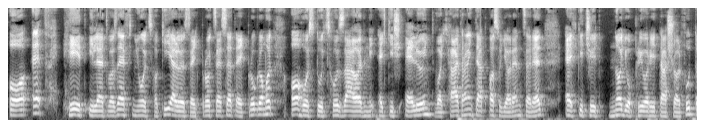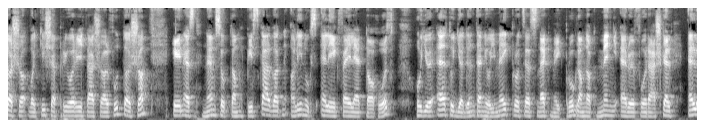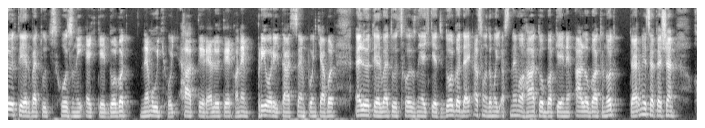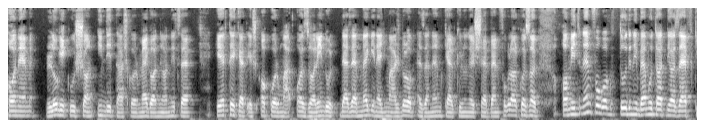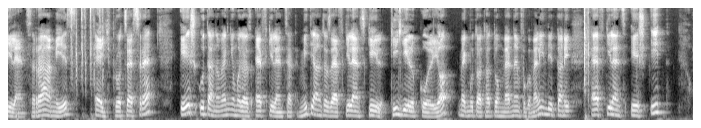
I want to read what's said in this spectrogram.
a F7, illetve az F8, ha kijelölsz egy processzet, egy programot, ahhoz tudsz hozzáadni egy kis előnyt vagy hátrányt, tehát az, hogy a rendszered egy kicsit nagyobb prioritással futtassa, vagy kisebb prioritással futtassa. Én ezt nem szoktam piszkálgatni, a Linux elég fejlett ahhoz, hogy ő el tudja dönteni, hogy melyik processznek, melyik programnak mennyi erőforrás kell, előtérbe tudsz hozni egy-két dolgot, nem úgy, hogy háttér előtér, hanem prioritás szempontjából előtérbe tudsz hozni egy-két dolgot, de azt mondom, hogy azt nem a hátobba kéne állogatnod, természetesen, hanem logikusan indításkor megadni a NICE értéket, és akkor már azzal indul, de ez megint egy más dolog, ezzel nem kell különösebben foglalkoznod. Amit nem fogok tudni bemutatni az F9, rámész egy processzre, és utána megnyomod az F9-et. Mit jelent az F9? Kill. Kigyilkolja, megmutathatom, mert nem fogom elindítani. F9, és itt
